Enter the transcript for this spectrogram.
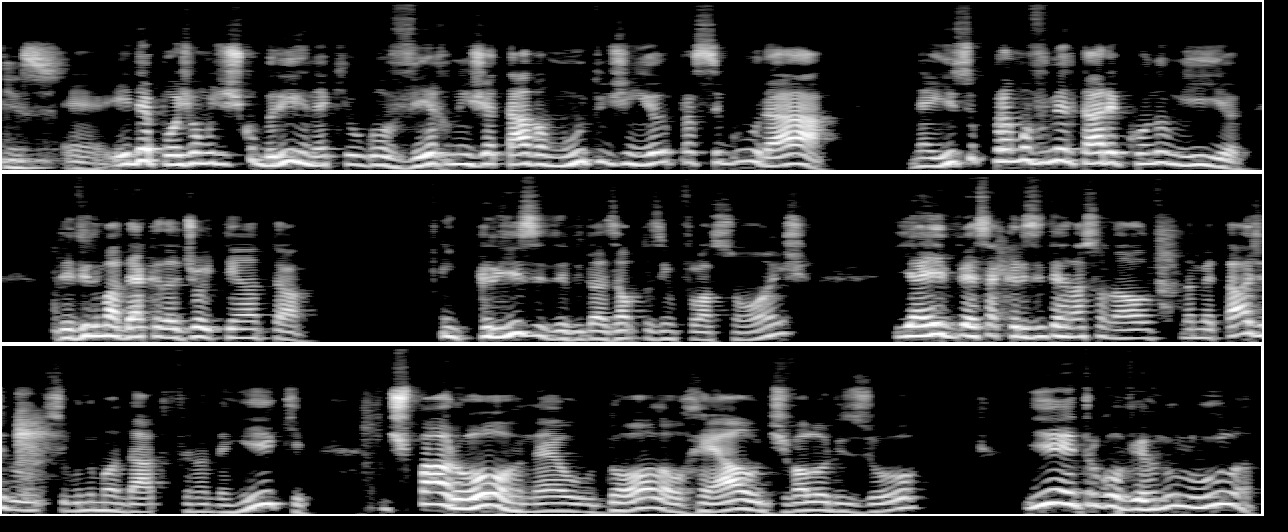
isso. É, e depois vamos descobrir né, que o governo injetava muito dinheiro para segurar, né, isso para movimentar a economia. Devido a uma década de 80 em crise, devido às altas inflações, e aí essa crise internacional na metade do segundo mandato do Fernando Henrique disparou, né, o dólar, o real desvalorizou, e entre o governo Lula,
